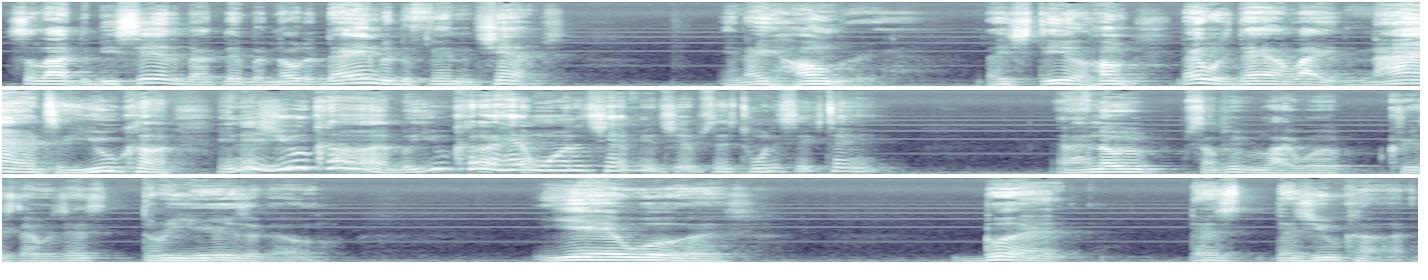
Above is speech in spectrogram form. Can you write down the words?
It's a lot to be said about that, but Notre Dame the defending champs. And they hungry. They still hung. They was down like nine to UConn, and it's UConn, but UConn had won a championship since 2016. And I know some people like, well, Chris, that was just three years ago. Yeah, it was, but that's that's UConn.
